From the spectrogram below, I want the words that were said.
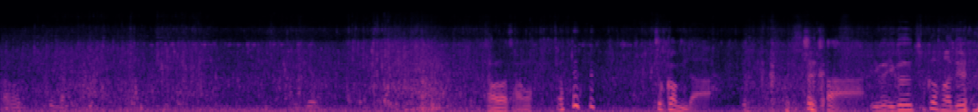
장어 다 장어. 축하합니다. 축하. 이거 이거 축하 받아야 돼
